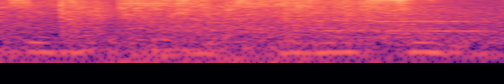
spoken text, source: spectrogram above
Team's inhibitor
